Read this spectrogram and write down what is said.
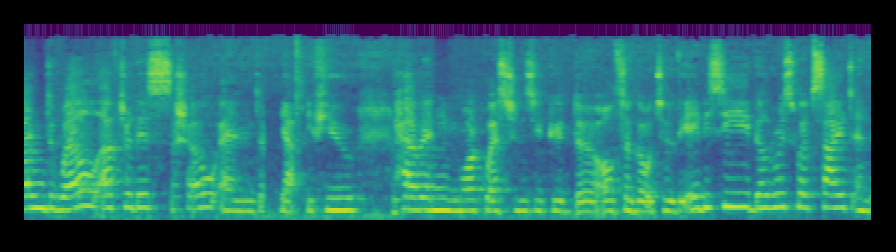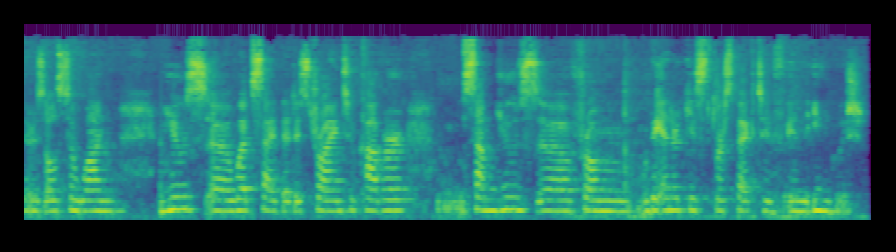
And well after this show, and uh, yeah, if you have any more questions, you could uh, also go to the ABC Belarus website, and there's also one news uh, website that is trying to cover some news uh, from the anarchist perspective in English.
